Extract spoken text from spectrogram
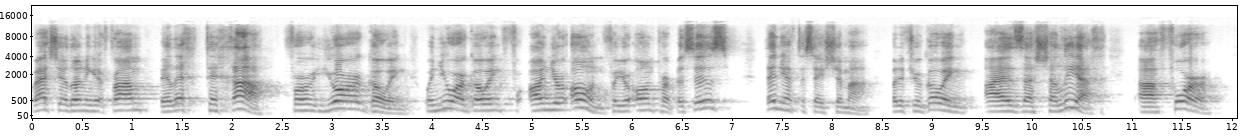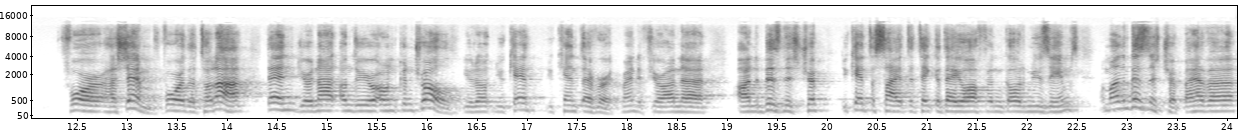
We're actually learning it from for your going. When you are going for, on your own for your own purposes, then you have to say Shema. But if you're going as a shaliach uh, for for Hashem, for the Torah, then you're not under your own control. You don't, you can't, you can't divert, right? If you're on a on a business trip, you can't decide to take a day off and go to museums. I'm on a business trip. I have a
